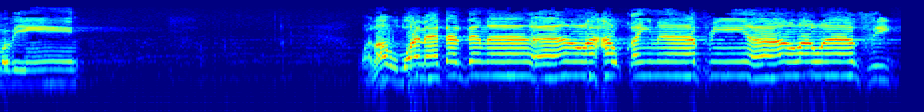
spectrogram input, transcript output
مبين. والأرض مددناها وألقينا فيها رواسي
